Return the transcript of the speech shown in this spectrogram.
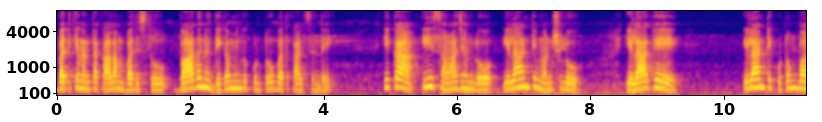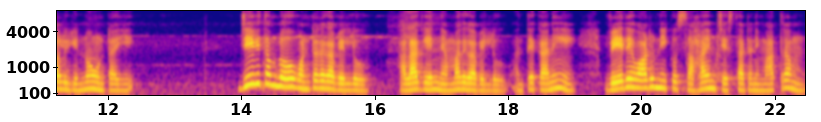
బతికినంతకాలం భరిస్తూ బాధను దిగమింగుకుంటూ బతకాల్సిందే. ఇక ఈ సమాజంలో ఇలాంటి మనుషులు ఇలాగే ఇలాంటి కుటుంబాలు ఎన్నో ఉంటాయి. జీవితంలో ఒంటరిగా వెళ్ళు అలాగే నెమ్మదిగా వెళ్ళు అంతేకాని వేరేవాడు నీకు సహాయం చేస్తాడని మాత్రం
